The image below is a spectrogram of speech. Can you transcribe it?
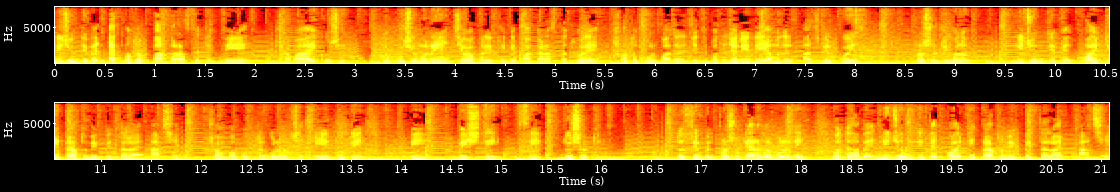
নিঝুম দ্বীপের একমাত্র পাকা রাস্তাটি পেয়ে সবাই খুশি। তো খুশি মনে চেওয়াখালী থেকে পাকা রাস্তা ধরে শতফুল বাজারে যেতে পথে জানিয়ে দিয়ে আমাদের আজকের কুইজ প্রশ্নটি হল, নিঝুম দ্বীপে কয়টি প্রাথমিক বিদ্যালয় আছে? সম্ভব উত্তরগুলো হচ্ছে এ দুটি বি বিশটি সি দুশোটি। তো সিম্পল প্রশ্নটি আরেকবার বলে দিই, বলতে হবে নিঝুম দ্বীপে কয়টি প্রাথমিক বিদ্যালয় আছে?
